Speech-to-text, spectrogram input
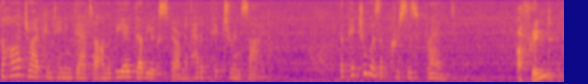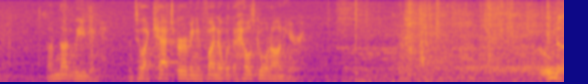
The hard drive containing data on the BOW experiment had a picture inside. The picture was of Chris's friend. A friend? I'm not leaving until I catch Irving and find out what the hell's going on here. Oh no.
